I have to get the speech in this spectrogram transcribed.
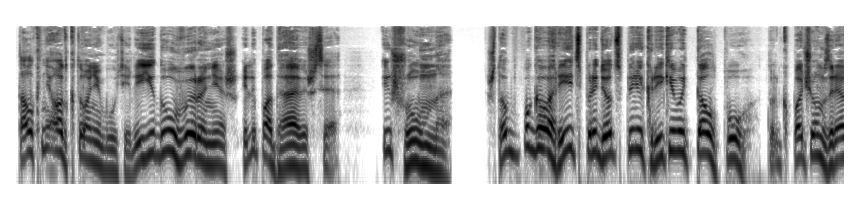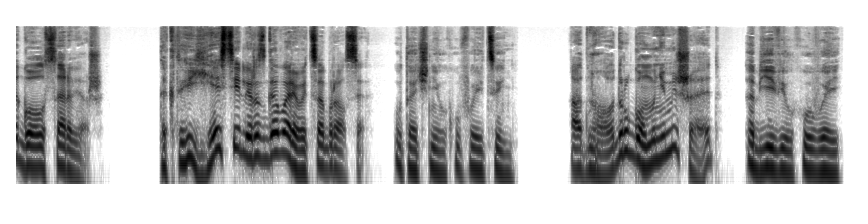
Толкнет кто-нибудь, или еду выронишь, или подавишься. И шумно. Чтобы поговорить, придется перекрикивать толпу, только почем зря голос сорвешь. «Так ты есть или разговаривать собрался?» — уточнил Хуфэйцинь. «Одно другому не мешает», — объявил Хувей.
